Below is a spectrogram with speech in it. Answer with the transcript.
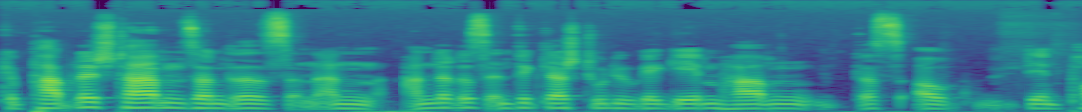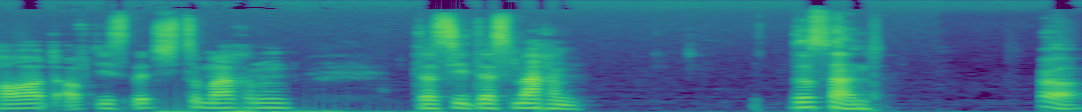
gepublished haben, sondern es an ein anderes Entwicklerstudio gegeben haben, das auf den Port auf die Switch zu machen, dass sie das machen. Interessant. Ja.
